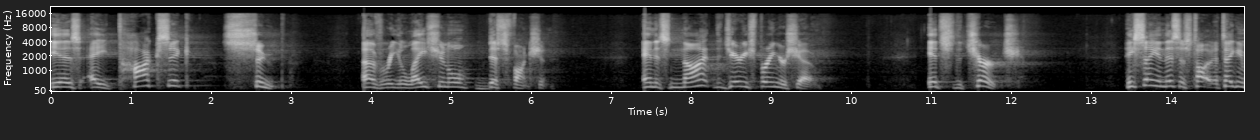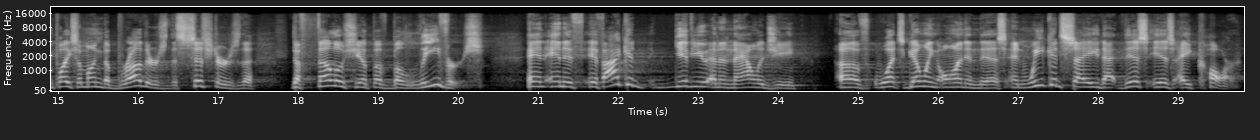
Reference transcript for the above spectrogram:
is a toxic soup of relational dysfunction. And it's not the Jerry Springer show, it's the church. He's saying this is ta- taking place among the brothers, the sisters, the, the fellowship of believers. And, and if, if I could give you an analogy of what's going on in this, and we could say that this is a car.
